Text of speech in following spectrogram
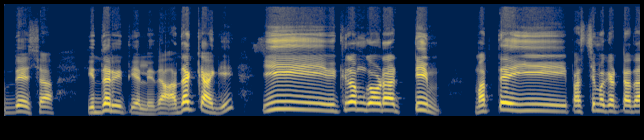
ಉದ್ದೇಶ ಇದ್ದ ರೀತಿಯಲ್ಲಿದೆ. ಅದಕ್ಕಾಗಿ ಈ ವಿಕ್ರಮ್ ಗೌಡ ಟೀಮ್ ಮತ್ತೆ ಈ ಪಶ್ಚಿಮ ಘಟ್ಟದ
